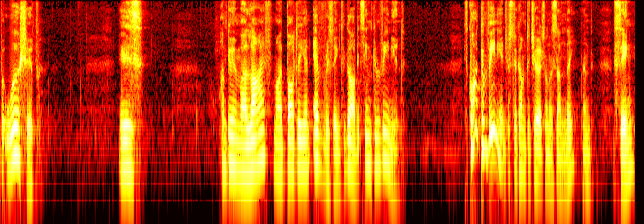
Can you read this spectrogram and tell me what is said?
But worship is I'm giving my life, my body, and everything to God. It's inconvenient. It's quite convenient just to come to church on a Sunday and sing.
